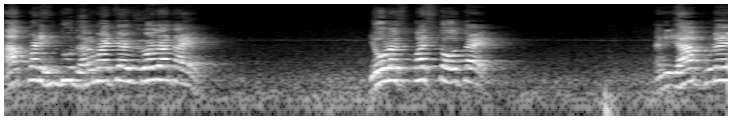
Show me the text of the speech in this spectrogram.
हा पण हिंदू धर्माच्या विरोधात आहे. एवढं स्पष्ट होत आहे. आणि यापुढे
